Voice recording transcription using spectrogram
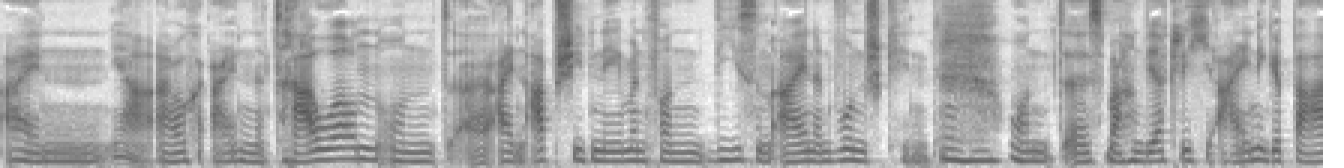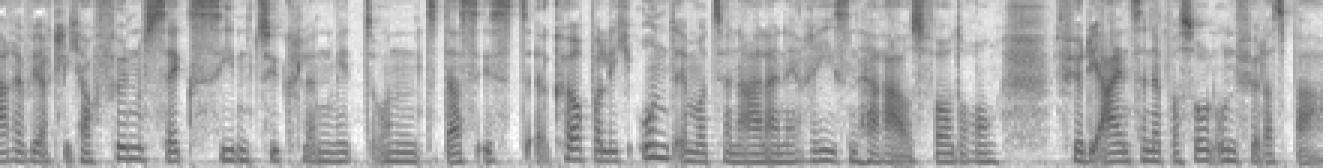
ein, ja, auch ein Trauern und äh, ein Abschied nehmen von diesem einen Wunschkind. Mhm. Und äh, es machen wirklich einige Paare wirklich auch fünf, sechs, sieben Zyklen mit und das ist äh, körperlich und emotional eine riesige Riesenherausforderung für die einzelne Person und für das Paar.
